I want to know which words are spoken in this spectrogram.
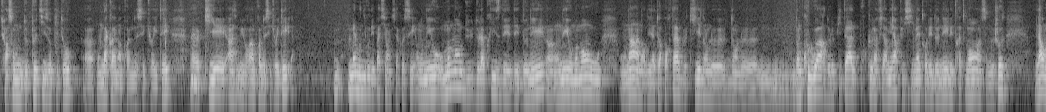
Sur un certain nombre de petits hôpitaux, on a quand même un problème de sécurité mm. qui est un, un problème de sécurité même au niveau des patients. C'est-à-dire que c'est, on est au, moment de la prise des, données, euh, on est au moment où on a un ordinateur portable qui est dans le, dans le, dans le couloir de l'hôpital pour que l'infirmière puisse y mettre les données, les traitements, un certain nombre de choses. Là,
